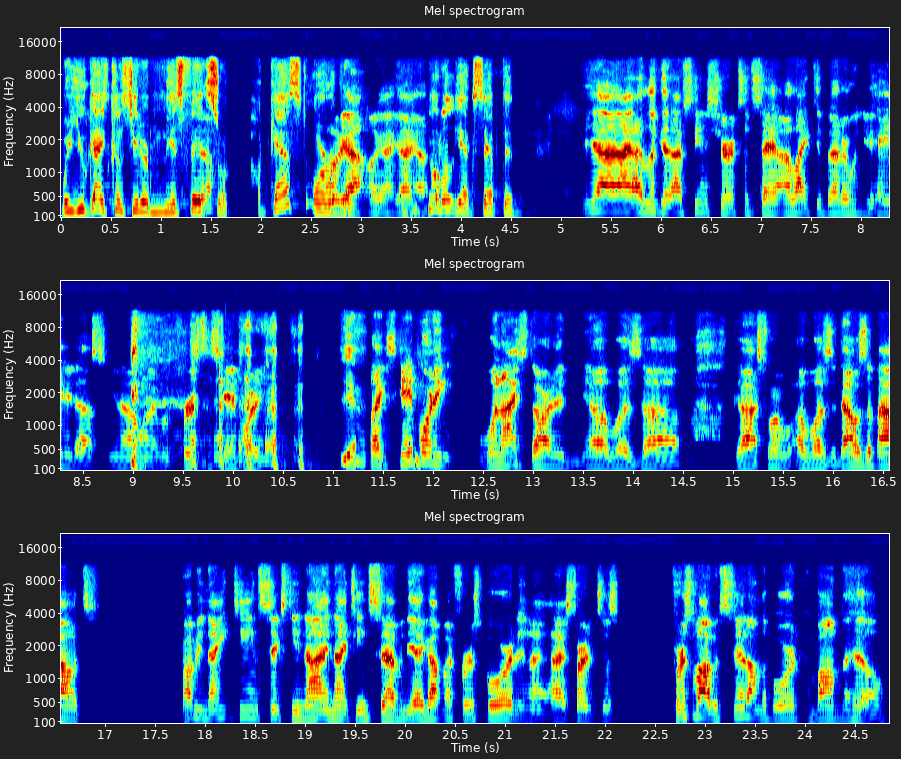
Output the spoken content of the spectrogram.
were you guys considered misfits or outcasts or Oh yeah, oh yeah, yeah, yeah. totally accepted Yeah, I, I look at. I've seen shirts that say, "I liked it better when you hated us." You know, when it refers to skateboarding. yeah Like skateboarding, when I started, uh, was uh, gosh, what uh, was it? That was about probably 1969, 1970. I got my first board, and I, I started just. First of all, I would sit on the board and bomb the hill.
